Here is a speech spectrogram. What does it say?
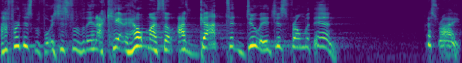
I've heard this before. It's just from within. I can't help myself. I've got to do it. It's just from within. That's right.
